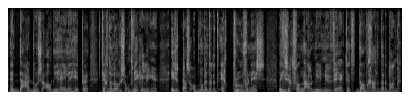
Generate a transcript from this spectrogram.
En daar doen ze al die hele hippe technologische ontwikkelingen. Is het pas ja. op het moment dat het echt proven is, dat je zegt van nou, nu, nu werkt het, dan gaat het naar de bank?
